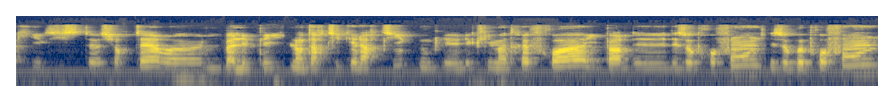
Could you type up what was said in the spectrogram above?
qui existent sur Terre, euh, bah, les pays, l'Antarctique et l'Arctique, donc les, climats très froids. Il parle des, eaux profondes, des eaux peu profondes,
